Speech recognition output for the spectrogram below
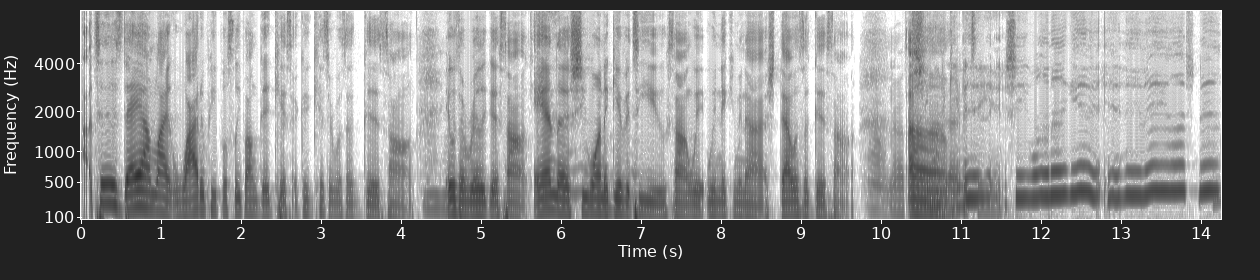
uh, to this day, I'm like, why do people sleep on Good Kisser? Good Kisser was a good song. Mm-hmm. It was a really good song, and the She Wanna Give It to You song with with Nicki Minaj that was a good song. I don't know if Um, she wanna give it to you. She wanna give it if it ain't what you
